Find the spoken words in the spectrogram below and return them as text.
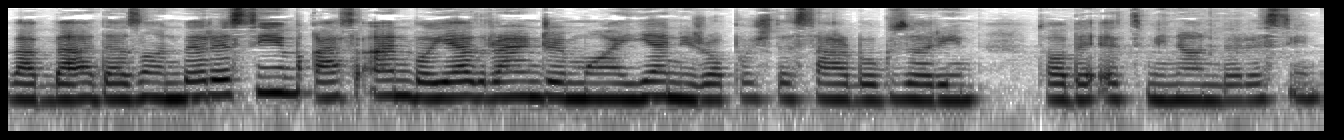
و بعد از آن برسیم قطعا باید رنج معینی را پشت سر بگذاریم تا به اطمینان برسیم.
